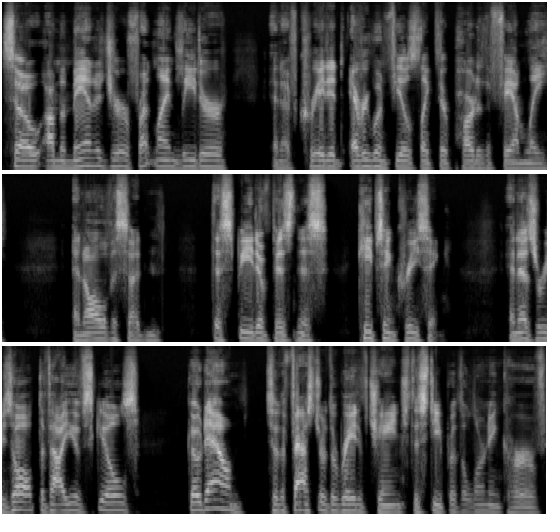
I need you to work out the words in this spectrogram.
So I'm a manager, frontline leader, and I've created everyone feels like they're part of the family. And all of a sudden, the speed of business keeps increasing. And as a result, the value of skills go down. So the faster the rate of change, the steeper the learning curve.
